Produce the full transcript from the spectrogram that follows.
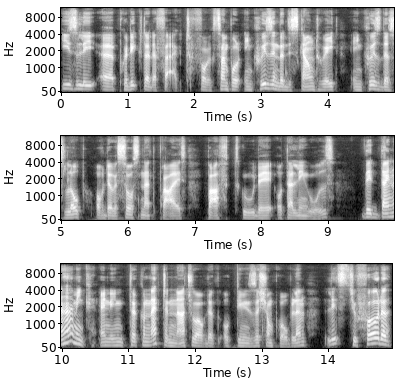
easily uh, predicted effect, for example, increasing the discount rate increase the slope of the resource net price path through the Hotelling rules, the dynamic and interconnected nature of the optimization problem leads to further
